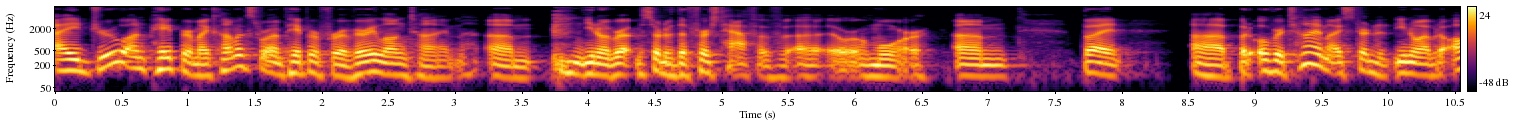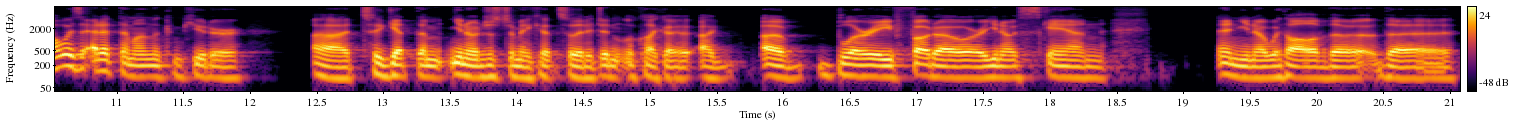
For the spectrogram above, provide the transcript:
I drew on paper. My comics were on paper for a very long time. Um, you know, sort of the first half of uh, or more. Um, but uh, but over time, I started. You know, I would always edit them on the computer uh, to get them. You know, just to make it so that it didn't look like a, a, a blurry photo or you know scan, and you know with all of the the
